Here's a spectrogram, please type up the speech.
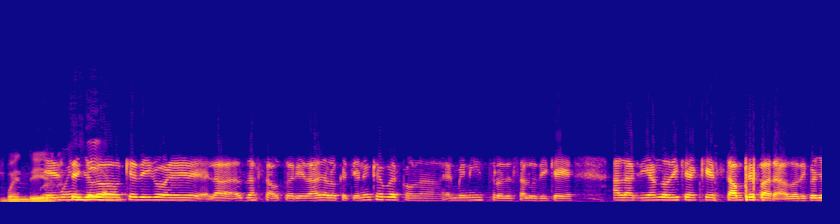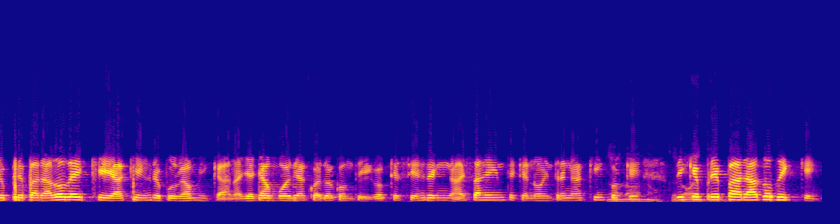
Buen día. Este, Buen yo día. lo que digo es la- las autoridades, lo que tienen que ver con la- el ministro de Salud, y que alardeando de que, que están preparados. Digo yo, ¿preparado de que aquí en República Dominicana? Ya ya voy de acuerdo contigo, que cierren a esa gente, que no entren aquí, No, porque no, no, que de no que preparado de qué.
